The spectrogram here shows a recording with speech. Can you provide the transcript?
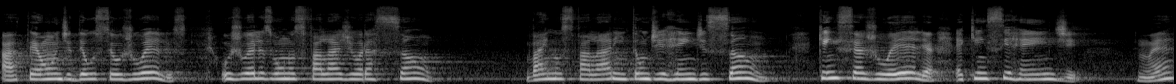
até onde deu os seus joelhos. Os joelhos vão nos falar de oração, vai nos falar então de rendição. Quem se ajoelha é quem se rende, não é?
